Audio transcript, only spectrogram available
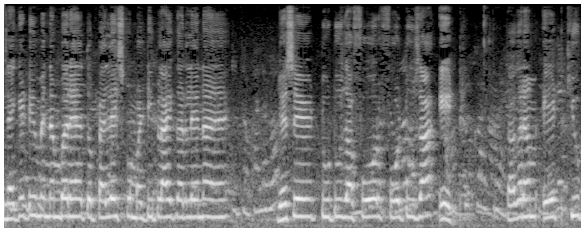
नेगेटिव में नंबर है तो पहले इसको मल्टीप्लाई कर लेना है। जैसे टू टू ज़ा फोर फोर टू ज़ा एट। तो अगर हम एट क्यूब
